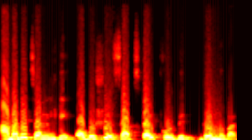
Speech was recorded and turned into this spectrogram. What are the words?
আমাদের চ্যানেলটি অবশ্যই সাবস্ক্রাইব করবেন। ধন্যবাদ।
